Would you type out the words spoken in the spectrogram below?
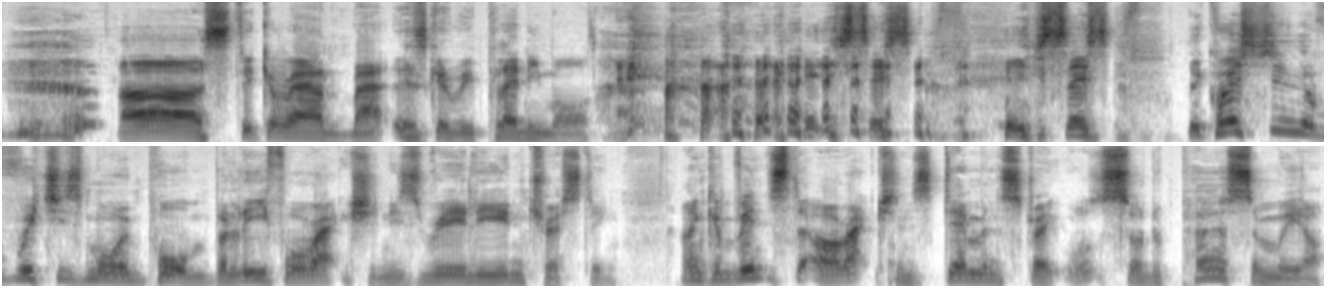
Ah, stick around, Matt. There's going to be plenty more. he says, he says, the question of which is more important, belief or action, is really interesting. I'm convinced that our actions demonstrate what sort of person we are,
